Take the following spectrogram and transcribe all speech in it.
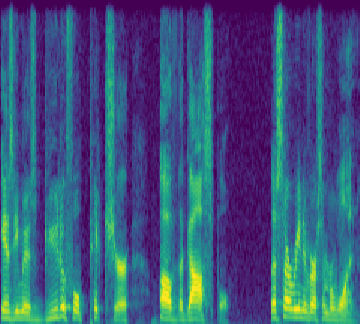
is the most beautiful picture of the gospel. Let's start reading verse number one.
